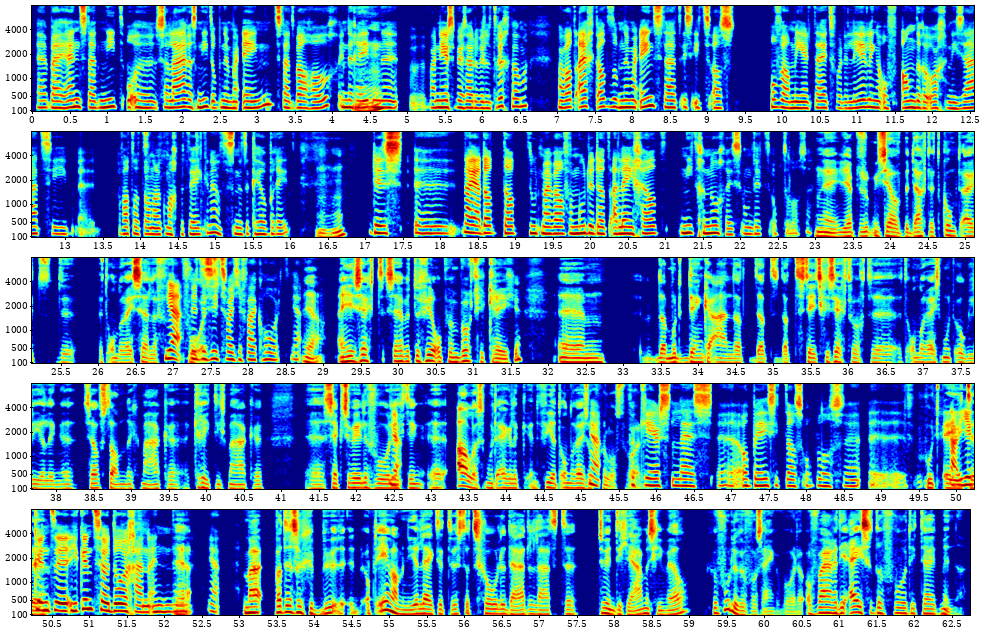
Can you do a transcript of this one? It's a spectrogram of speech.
Eh, bij hen staat niet, eh, salaris niet op nummer één. Het staat wel hoog in de Mhm. redenen eh, wanneer ze weer zouden willen terugkomen. Maar wat eigenlijk altijd op nummer één staat, is iets als ofwel meer tijd voor de leerlingen of andere organisatie. wat dat dan ook mag betekenen. Dat is natuurlijk heel breed. Mhm. Dus nou ja, dat, dat doet mij wel vermoeden dat alleen geld niet genoeg is om dit op te lossen. Nee, je hebt het ook niet zelf bedacht. Het komt uit de, het onderwijs zelf. Ja, voort. dit is iets wat je vaak hoort. Ja. Ja, en je zegt ze hebben te veel op hun bord gekregen. Ehm dan moet ik denken aan dat, dat, dat steeds gezegd wordt: eh, het onderwijs moet ook leerlingen zelfstandig maken, kritisch maken, eh, seksuele voorlichting. eh, alles moet eigenlijk in- via het onderwijs Ja, opgelost worden. Verkeersles, obesitas oplossen. Goed eten. nou, je, kunt, je kunt zo doorgaan. En, Ja. ja. Maar wat is er gebeurd? Op de een of andere manier lijkt het dus dat scholen daar de laatste twintig jaar misschien wel gevoeliger voor zijn geworden. Of waren die eisen er voor die tijd minder?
